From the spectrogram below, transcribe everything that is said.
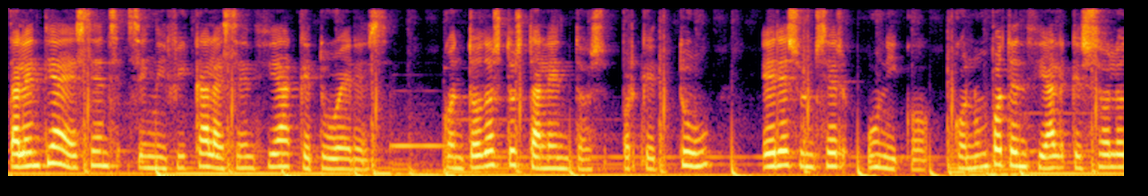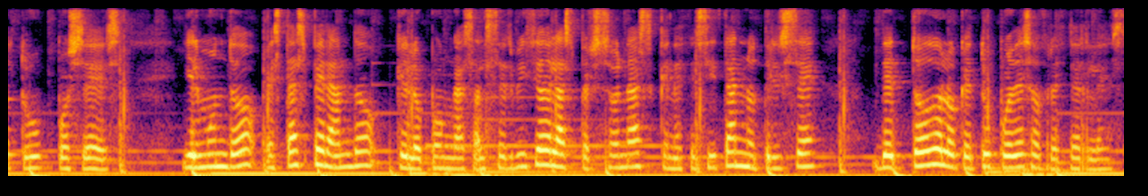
Talentia Essence significa la esencia que tú eres, con todos tus talentos, porque tú eres un ser único, con un potencial que solo tú posees, y el mundo está esperando que lo pongas al servicio de las personas que necesitan nutrirse de todo lo que tú puedes ofrecerles.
